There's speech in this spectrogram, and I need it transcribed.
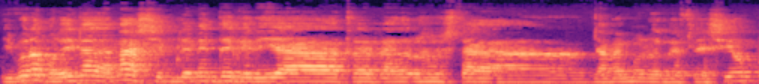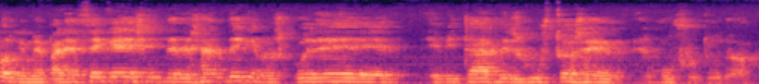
y bueno, por ahí nada más, simplemente quería trasladaros esta, llamémoslo reflexión, porque me parece que es interesante y que nos puede evitar disgustos en un futuro.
